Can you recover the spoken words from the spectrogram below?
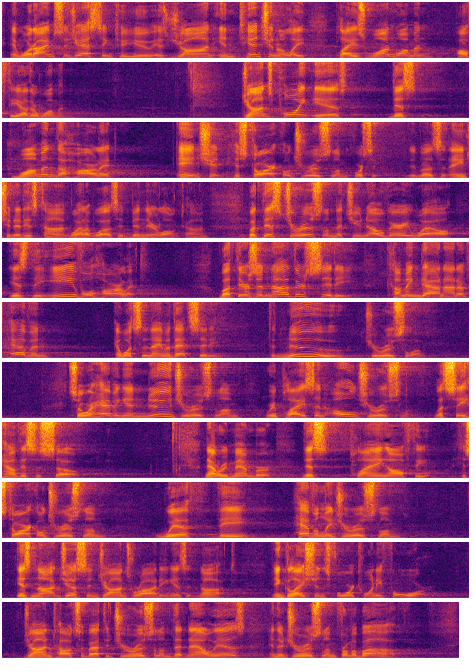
And what I'm suggesting to you is John intentionally plays one woman off the other woman. John's point is this woman, the harlot, ancient historical Jerusalem. Of course, it, it wasn't ancient at his time. Well, it was, it had been there a long time. But this Jerusalem that you know very well is the evil harlot. But there's another city coming down out of heaven. And what's the name of that city? The New Jerusalem. So we're having a New Jerusalem replace an Old Jerusalem. Let's see how this is so. Now remember, this playing off the historical Jerusalem with the heavenly Jerusalem is not just in John's writing, is it not? In Galatians 4:24, John talks about the Jerusalem that now is and the Jerusalem from above.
